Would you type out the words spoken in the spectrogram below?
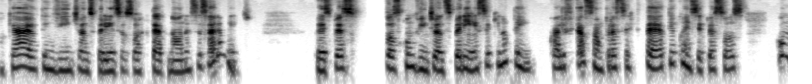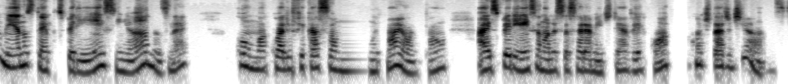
porque ah, eu tenho 20 anos de experiência, eu sou arquiteto, não necessariamente. Conheço pessoas com 20 anos de experiência que não têm qualificação para ser arquiteto, e conheci pessoas com menos tempo de experiência, em anos, né? Com uma qualificação muito maior. Então, a experiência não necessariamente tem a ver com a quantidade de anos.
